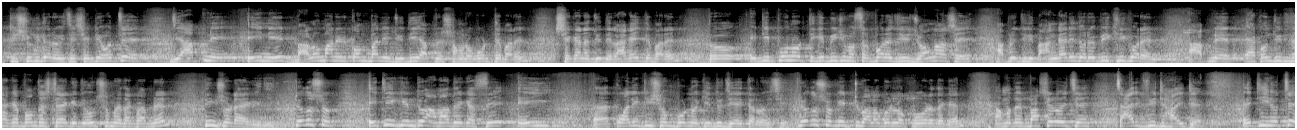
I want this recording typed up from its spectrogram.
একটি সুবিধা রয়েছে, সেটি হচ্ছে যে আপনি এই নেট ভালো মানের কোম্পানি যদি আপনি সংগ্রহ করতে পারেন, সেখানে যদি লাগাইতে পারেন, তো এটি পনেরো থেকে বিশ বছর পরে যদি জং আসে, আপনি যদি বাঙ্গারি দরে বিক্রি করেন, আপনার এখন যদি থাকে পঞ্চাশ টাকা কেজি, ওই সময় থাকবে আপনার তিনশো টাকা কেজি। প্রিয় দর্শক, এটি কিন্তু আমাদের কাছে এই কোয়ালিটি সম্পূর্ণ কিন্তু জিআইতা রয়েছে। প্রিয় দর্শক, একটু ভালো করে লক্ষ্য করে দেখেন, আমাদের পাশে রয়েছে চার ফিট হাইটের এটি হচ্ছে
